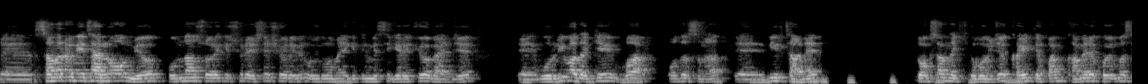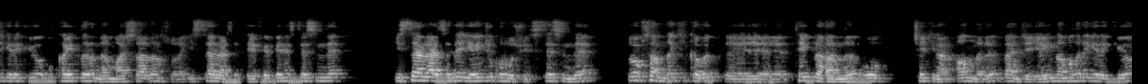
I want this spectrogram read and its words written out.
Ee, sanırım yeterli olmuyor. Bundan sonraki süreçte şöyle bir uygulamaya gidilmesi gerekiyor bence. Ee, bu Riva'daki VAR odasına e, bir tane 90 dakika boyunca kayıt yapan kamera koyulması gerekiyor. Bu kayıtların da maçlardan sonra isterlerse TFF'nin sitesinde, isterlerse de yayıncı kuruluşun sitesinde 90 dakikalık e, tekrarını o çekilen anları bence yayınlamaları gerekiyor.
